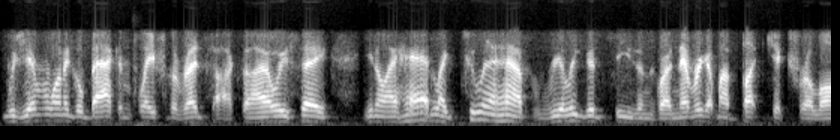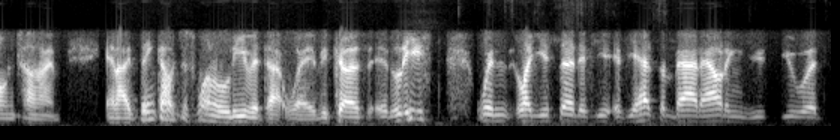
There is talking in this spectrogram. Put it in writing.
would you ever want to go back and play for the Red Sox?" And I always say, you know, I had like two and a half really good seasons where I never got my butt kicked for a long time, and I think I just want to leave it that way because at least when, like you said, if you if you had some bad outings, you you would,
